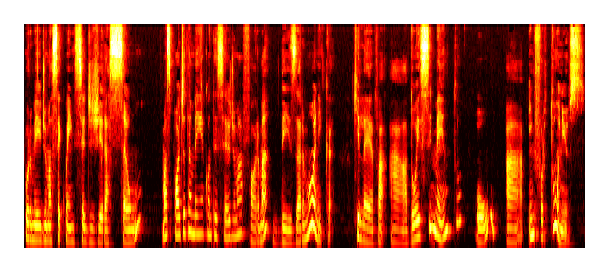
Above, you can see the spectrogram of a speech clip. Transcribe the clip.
por meio de uma sequência de geração, mas pode também acontecer de uma forma desarmônica, que leva a adoecimento ou a infortúnios.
